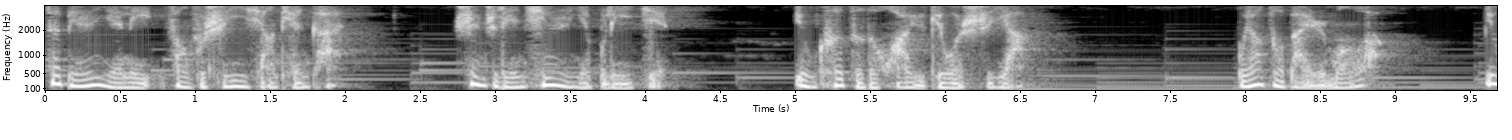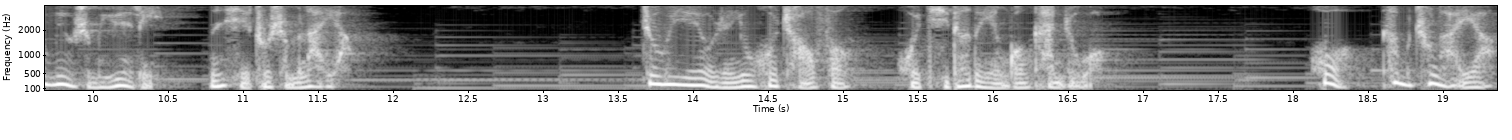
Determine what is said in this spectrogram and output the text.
在别人眼里仿佛是异想天开，甚至连亲人也不理解，用苛责的话语给我施压。不要做白日梦了，又没有什么阅历，能写出什么来呀？周围也有人用或嘲讽。或奇特的眼光看着我，嚯，看不出来呀，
